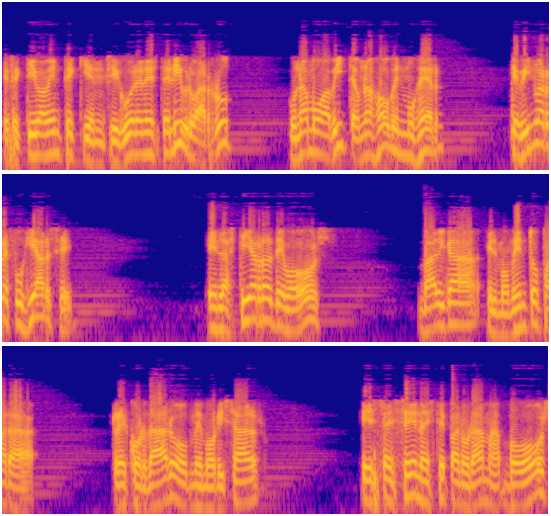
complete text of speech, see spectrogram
efectivamente quien figura en este libro, a Ruth, una moabita, una joven mujer, que vino a refugiarse en las tierras de Booz. Valga el momento para recordar o memorizar esta escena, este panorama. Booz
